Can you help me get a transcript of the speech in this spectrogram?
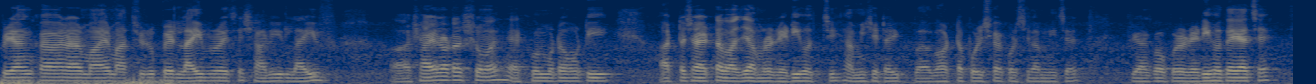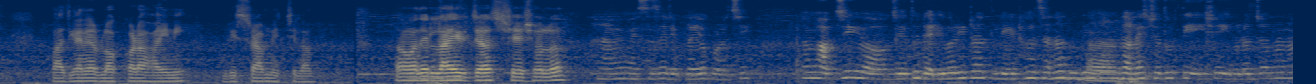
প্রিয়াঙ্কার আর মায়ের মাতৃরূপের লাইভ রয়েছে, শাড়ির লাইভ সাড়ে নটার সময়। এখন মোটামুটি আটটা সাড়ে আটটা বাজে আমরা রেডি হচ্ছি। আমি সেটাই ঘরটা পরিষ্কার করছিলাম নিচে। প্রিয়াঙ্কা উপরে রেডি হতে গেছে। মাঝখানে আর ব্লগ করা হয়নি। বিশ্রাম নিচ্ছিলাম। আমাদের লাইভ জাস্ট শেষ হলো। হ্যাঁ আমি মেসেজে রিপ্লাইও করেছি। আমি ভাবছি যেহেতু ডেলিভারিটা লেট হয়েছে না দুদিন কারণ গণেশ চতুর্থী এই সেই এগুলোর জন্য না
